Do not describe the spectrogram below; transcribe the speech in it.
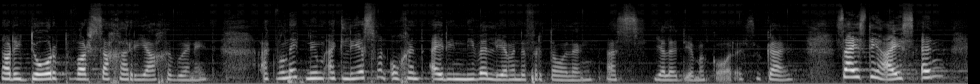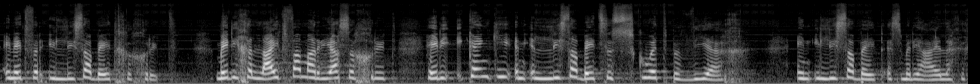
na die dorp waar Sagaria gewoon het. Ek wil net noem ek lees vanoggend uit die Nuwe Lewende Vertaling as julle de mekaar is. OK. Sy is die huis in en het vir Elisabet gegroet. Met die geluid van Maria se groet het die kindjie in Elisabet se skoot beweeg en Elisabet is met die Heilige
